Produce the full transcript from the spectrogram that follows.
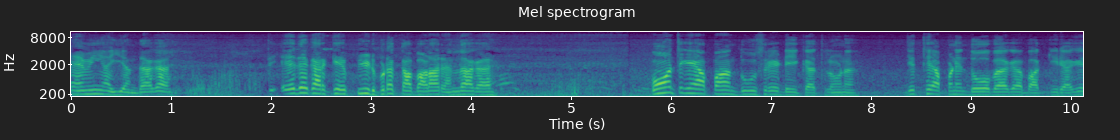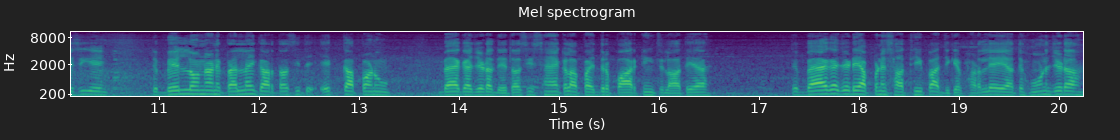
ਐਵੇਂ ਹੀ ਆਈ ਜਾਂਦਾ ਹੈਗਾ। ਤੇ ਇਹਦੇ ਕਰਕੇ ਭੀੜ ਭੜੱਕਾ ਬਾਲਾ ਰਹਿੰਦਾ ਹੈਗਾ। ਪਹੁੰਚ ਗਏ ਆਪਾਂ ਦੂਸਰੇ ਡੀਕੈਥਲੋਨ, ਜਿੱਥੇ ਆਪਣੇ ਦੋ ਬੈਗ ਆ, ਬਾਕੀ ਰਹਿ ਗਏ ਸੀਗੇ। ਤੇ ਬਿੱਲ ਉਹਨਾਂ ਨੇ ਪਹਿਲਾਂ ਹੀ ਕਰਤਾ ਸੀ ਤੇ ਇੱਕ ਆਪਾਂ ਨੂੰ ਬੈਗ ਆ ਜਿਹੜਾ ਦੇਤਾ ਸੀ ਸਾਈਕਲ ਆਪਾਂ ਇੱਧਰ ਪਾਰਕਿੰਗ ਚ ਲਾਤੇ ਆ। ਤੇ ਬੈਗ ਆ ਜਿਹੜੇ ਆਪਣੇ ਸਾਥੀ ਭੱਜ ਕੇ ਫੜ ਲਏ ਆ ਤੇ ਹੁਣ ਜਿਹੜਾ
